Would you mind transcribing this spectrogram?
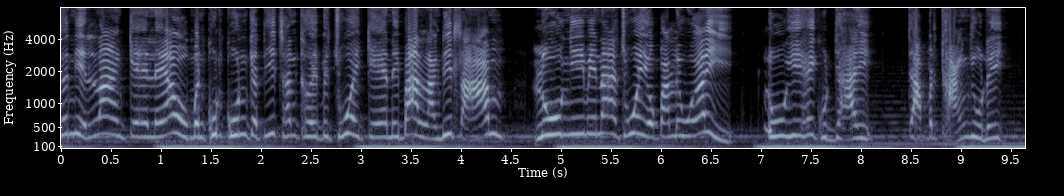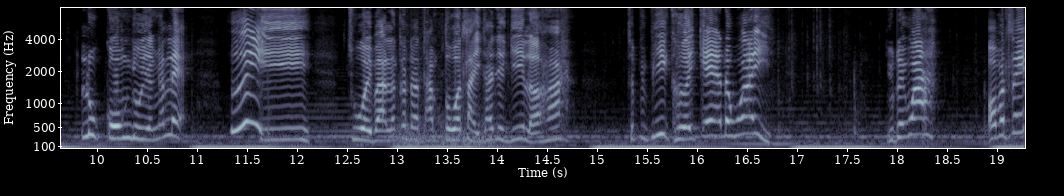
ฉันเห็นร่างแกแล้ว มันคุ้นๆกับที่ฉันเคยไปช่วยแกในบ้านหลังที่สามลูงี้ไม่น่าช่วยออกมาเลยเว้ยลูงี้ให้คุณยายจับมันขังอยู่ใน ลูกกงอยู่อย่างนั้นแหละเฮ้ยช่วยมานแล้วก็จะทำตัวใส่ฉันอย่างนี้เหรอฮะฉันเป็นพี่เขยแกนะเว้ยอยู่ไหนวะออกมาสิ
